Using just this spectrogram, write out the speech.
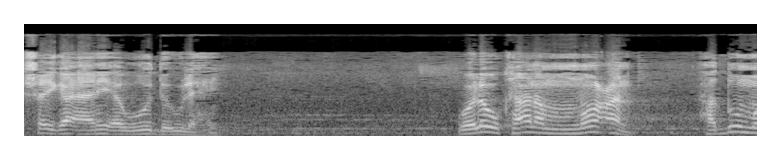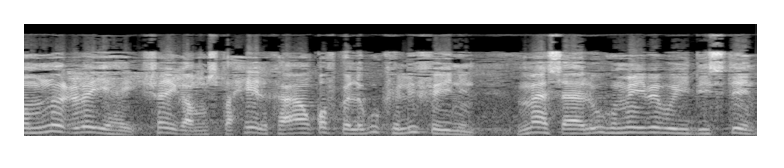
shaygaa aanay awoodda u lahayn walow kaana mamnuucan hadduu mamnuucba yahay shayga mustaxiilka aan qofka lagu kalifaynin maa sa'aluuhu mayba weydiisteen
